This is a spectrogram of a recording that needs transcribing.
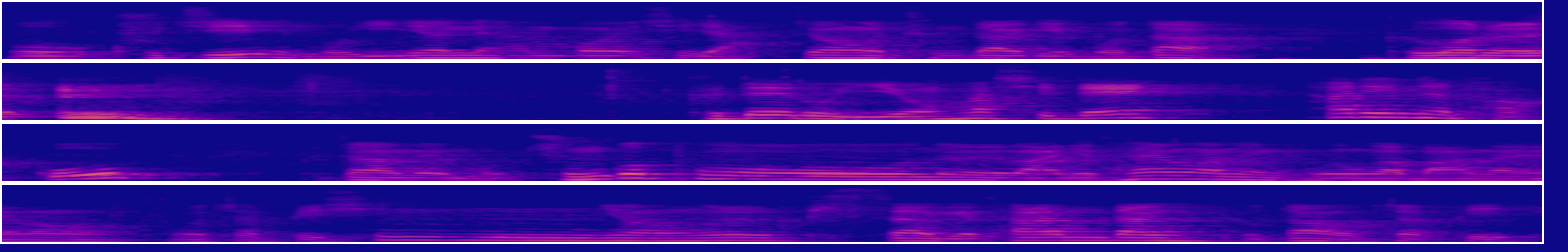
뭐 굳이 뭐 2년에 한 번씩 약정을 든다기보다 그거를 그대로 이용하시되 할인을 받고 그 다음에 뭐 중고폰을 많이 사용하는 경우가 많아요. 어차피 신형을 비싸게 산다기보다 어차피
